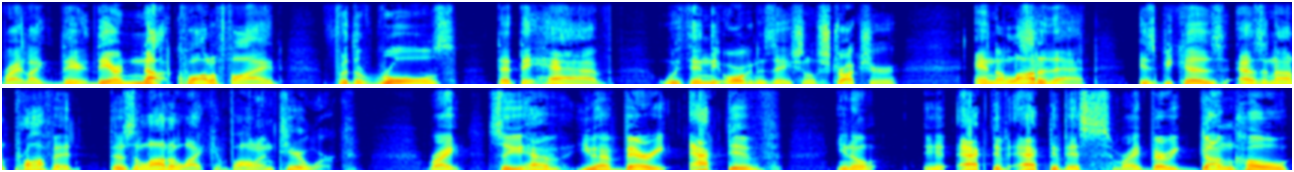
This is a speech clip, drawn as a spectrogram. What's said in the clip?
right? Like they they are not qualified for the roles that they have within the organizational structure, and a lot of that is because as a nonprofit, there's a lot of like volunteer work, right? So you have you have very active, you know, eh, active activists, right? Very gung ho,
